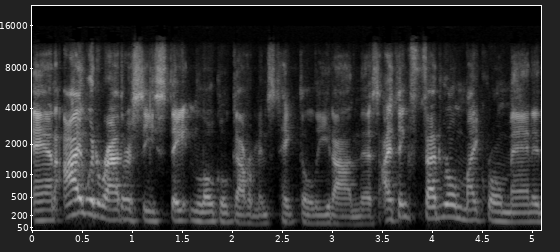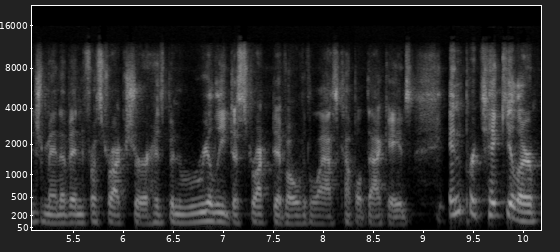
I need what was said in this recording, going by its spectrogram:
and I would rather see state and local governments take the lead on this. I think federal micromanagement of infrastructure has been really destructive over the last couple decades. In particular,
